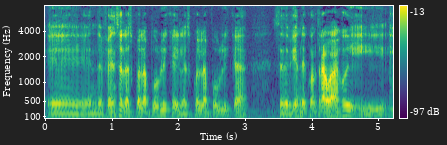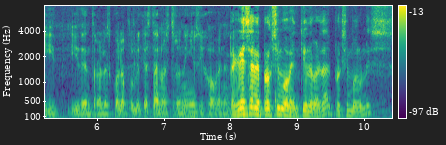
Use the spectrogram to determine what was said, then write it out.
eh, en defensa de la escuela pública y la escuela pública se defiende con trabajo y, y, dentro de la escuela pública están nuestros niños y jóvenes. Regresan el próximo 21, ¿verdad? El próximo lunes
